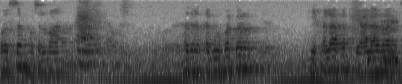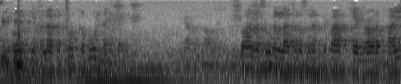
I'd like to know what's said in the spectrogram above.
اور سب مسلمان۔ حضرت ابو بکر کی خلافت کے علاوہ کسی اور کی خلافت کو قبول نہیں کرے اور رسول اللہ صلی اللہ علیہ وسلم کے پاس ایک عورت آئی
